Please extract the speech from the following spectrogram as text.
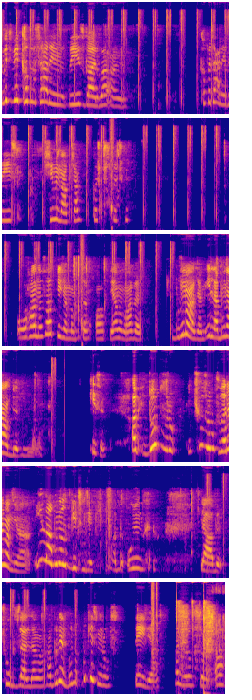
Evet ve kafeteryadayız galiba. Aynen. Kafeteryadayız. Şimdi ne yapacağım? Koş koş koş koş. Oha nasıl atlayacağım ben buradan? Atlayamam abi. Bunu mu alacağım? İlla bunu al diyordun bana. Kesin. Abi 400 Ro 200 Robux veremem ya. İlla bunu alıp geçinecek. Abi oyun ya abi çok güzeldi ama. Ha bu ne? Bunu bu kesin Robux değil ya. Hadi Robux sonra. Ah.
